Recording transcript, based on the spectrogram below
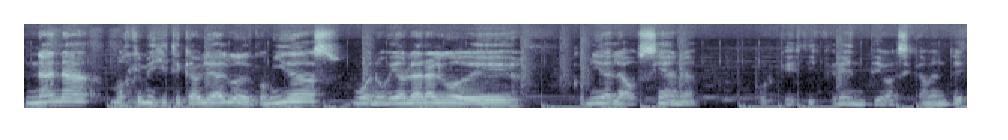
Nana, vos que me dijiste que hablé algo de comidas, bueno, voy a hablar algo de comida laosiana, porque es diferente básicamente.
